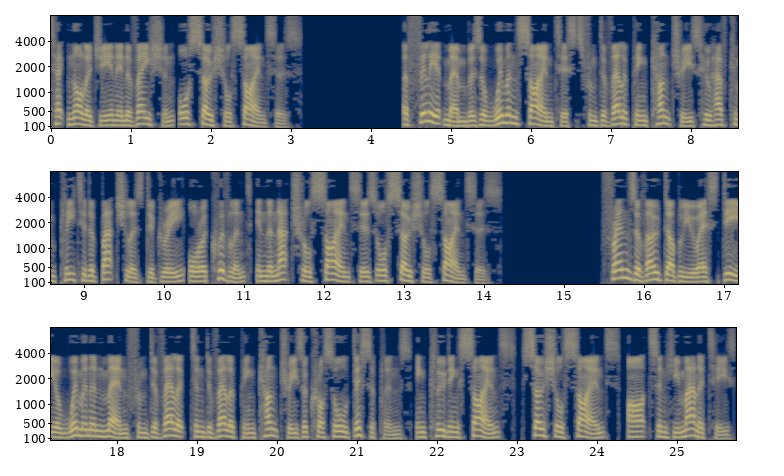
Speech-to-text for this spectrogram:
technology and innovation or social sciences. Affiliate members are women scientists from developing countries who have completed a bachelor's degree or equivalent in the natural sciences or social sciences. Friends of OWSD are women and men from developed and developing countries across all disciplines including science, social science, arts and humanities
